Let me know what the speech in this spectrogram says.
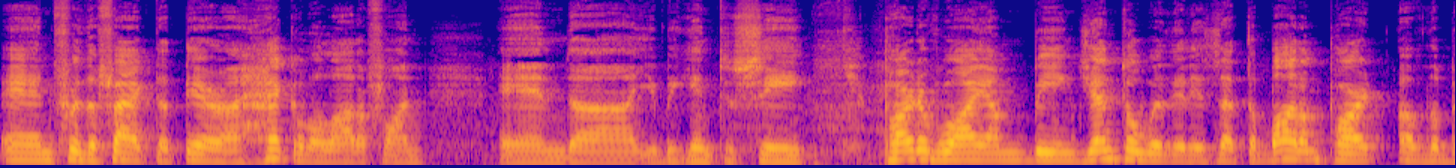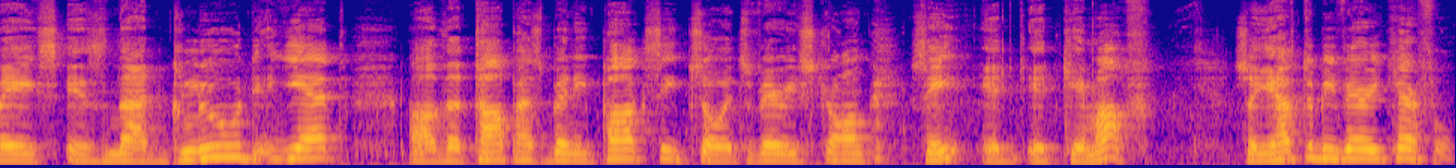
and for the fact that they're a heck of a lot of fun. And uh, you begin to see part of why I'm being gentle with it is that the bottom part of the base is not glued yet. Uh, the top has been epoxied, so it's very strong. See, it, it came off. So you have to be very careful.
